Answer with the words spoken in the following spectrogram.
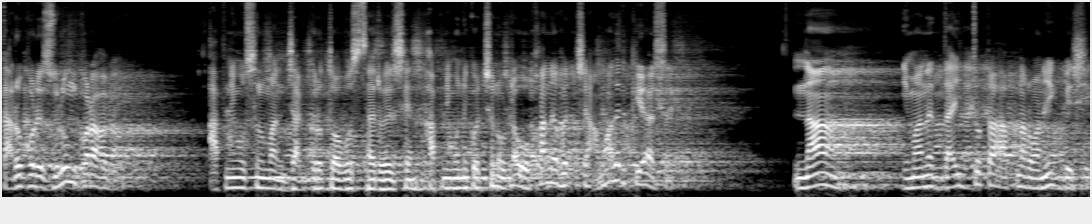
তার উপরে জুলুম করা হবে। আপনি মুসলমান, জাগ্রত অবস্থায় রয়েছেন। আপনি মনে করছেন ওটা ওখানে হচ্ছে, আমাদের কে আসে না, ইমানের দায়িত্বটা আপনার অনেক বেশি।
